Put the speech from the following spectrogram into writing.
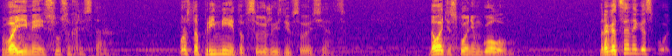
Во имя Иисуса Христа. Просто прими это в свою жизнь и в свое сердце. Давайте склоним голову. Драгоценный Господь.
